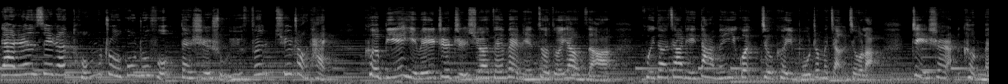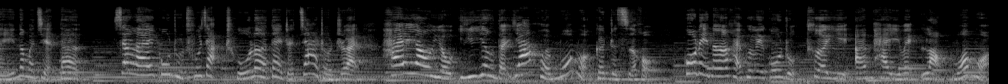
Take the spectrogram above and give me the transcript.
俩人虽然同住公主府，但是属于分居状态。可别以为这只需要在外面做做样子啊，回到家里大门一关就可以不这么讲究了。这事儿啊可没那么简单。向来公主出嫁，除了带着嫁妆之外，还要有一应的丫鬟嬷嬷跟着伺候。宫里呢还会为公主特意安排一位老嬷嬷，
